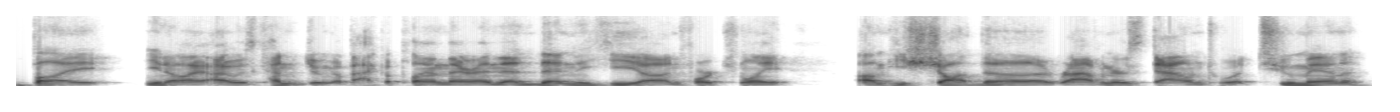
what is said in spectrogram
but you know, I, I, was kind of doing a backup plan there, and then then he uh, unfortunately um, he shot the Raveners down to a two man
